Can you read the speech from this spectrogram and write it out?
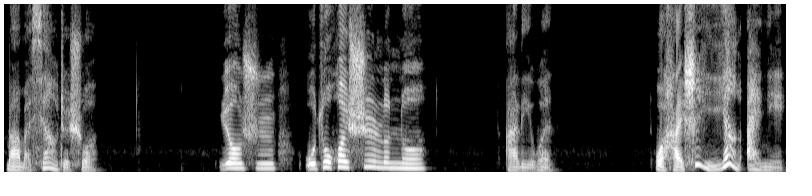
妈妈笑着说。要是我做坏事了呢？阿丽问。我还是一样爱你。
